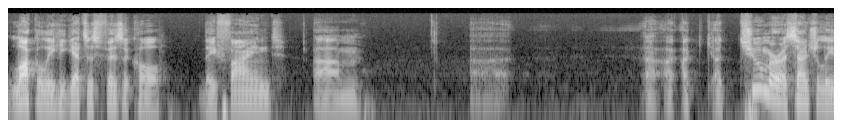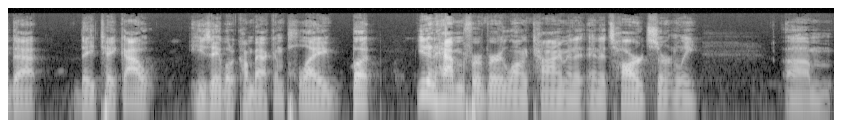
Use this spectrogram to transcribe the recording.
Luckily, he gets his physical. They find um, a, a, a tumor essentially that they take out. He's able to come back and play, but you didn't have him for a very long time, and, it, and it's hard certainly um,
